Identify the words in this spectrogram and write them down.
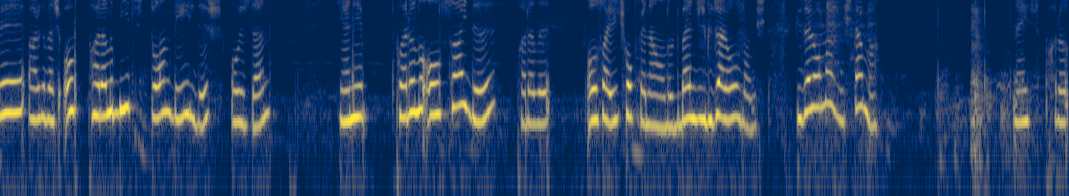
Ve arkadaş o paralı bir don değildir. O yüzden yani paralı olsaydı paralı olsaydı çok fena olurdu. Bence güzel olmamıştı. Güzel olmazdı işte ama. Neyse para,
